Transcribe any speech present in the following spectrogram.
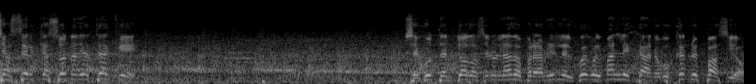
Se acerca zona de ataque. Se juntan todos en un lado para abrirle el juego el más lejano, buscando espacio.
